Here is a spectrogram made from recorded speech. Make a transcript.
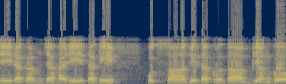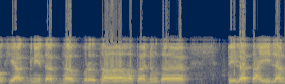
जीरकं च हरितकी उत्साधितकृताभ्यङ्गो ह्यग्निदग्धवृथापनुद। तिलतैलं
